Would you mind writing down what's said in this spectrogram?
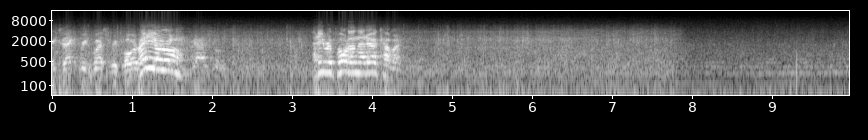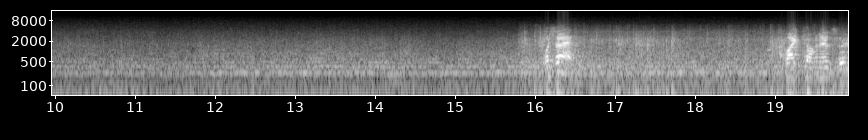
Exec request report. Radio room. Any report on that air cover? What's that? Light coming in, sir.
